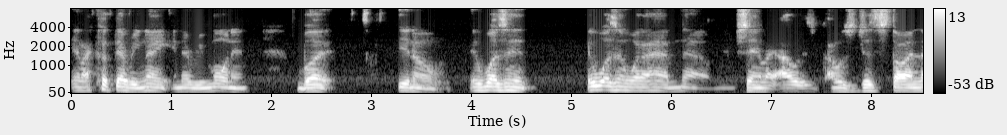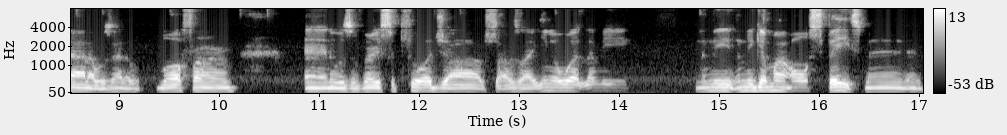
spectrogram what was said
and I cooked every night and every morning, but you know, it wasn't it wasn't what I have now. You know I'm saying like I was I was just starting out. I was at a law firm, and it was a very secure job. So I was like, you know what? Let me let me let me get my own space, man. And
